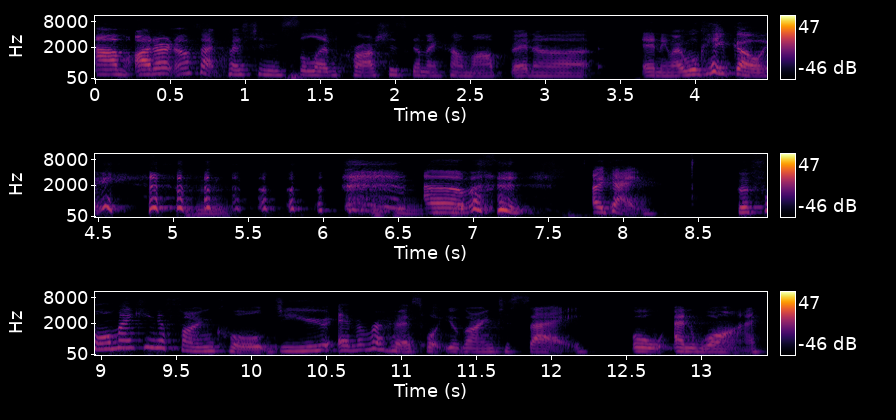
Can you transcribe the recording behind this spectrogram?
Um, I don't know if that question celeb crush is going to come up, but uh, anyway, we'll keep going. Mhm. Mhm. um, okay. Before making a phone call, do you ever rehearse what you're going to say, or and why?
